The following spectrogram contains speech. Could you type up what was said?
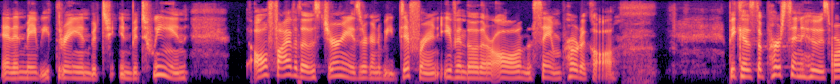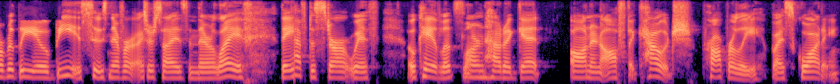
and then maybe three in, bet- in between all five of those journeys are going to be different, even though they're all in the same protocol. Because the person who's morbidly obese, who's never exercised in their life, they have to start with, okay, let's learn how to get on and off the couch properly by squatting.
